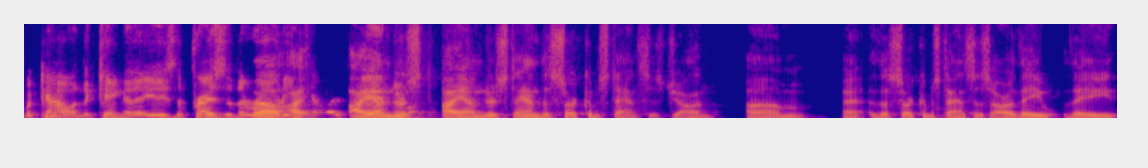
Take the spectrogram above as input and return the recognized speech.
McCown, the king of the, he's the president of the well, Rowdy I, Tellez I, underst- I understand the circumstances, John. Um, uh, the circumstances are they, they,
